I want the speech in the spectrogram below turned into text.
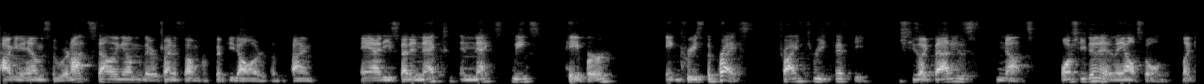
talking to him, said, We're not selling them. They were trying to sell them for $50 at the time. And he said, in next in next week's paper, increase the price. Try 350. She's like, that is nuts. Well, she did it and they all sold like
